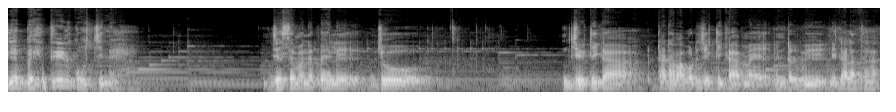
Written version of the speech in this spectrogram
ये बेहतरीन क्वेश्चन है। जैसे मैंने पहले जो जेटी का, टाटा पावर जेटी का मैं इंटरव्यू निकाला था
